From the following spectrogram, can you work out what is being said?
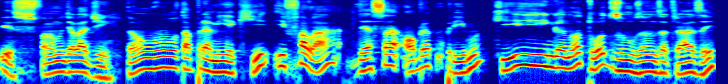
isso falamos de Aladdin. Então vou voltar pra mim aqui e falar dessa obra-prima que enganou a todos uns anos atrás aí,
